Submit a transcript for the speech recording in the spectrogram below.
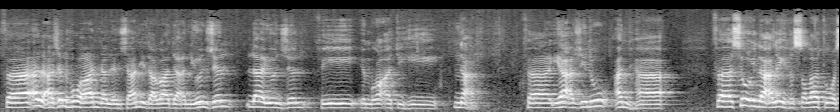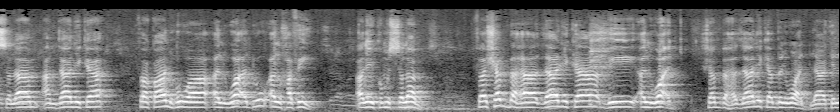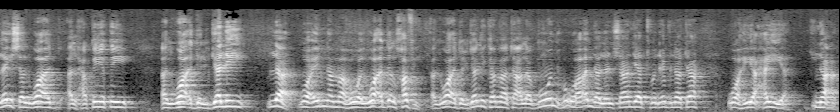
فالعزل هو أن الإنسان إذا أراد أن ينزل لا ينزل في امرأته. نعم. فيعزل عنها. فسئل عليه الصلاة والسلام عن ذلك فقال هو الوأد الخفي. عليكم السلام. فشبه ذلك بالوأد شبه ذلك بالوعد لكن ليس الوعد الحقيقي الوعد الجلي. لا وإنما هو الوعد الخفي. الوعد الجلي كما تعلمون هو أن الإنسان يدفن ابنته وهي حية. نعم.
